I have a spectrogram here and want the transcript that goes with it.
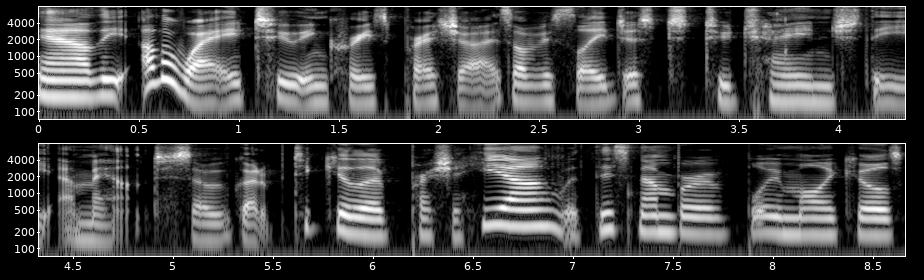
Now the other way to increase pressure is obviously just to change the amount. So we've got a particular pressure here with this number of blue molecules.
